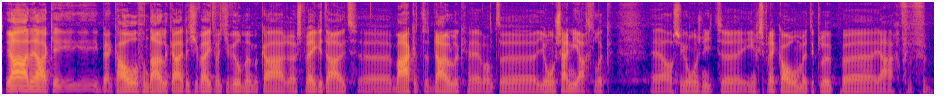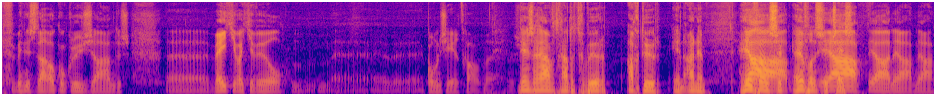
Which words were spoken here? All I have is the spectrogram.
ja, nou ja ik, ik, hou wel van duidelijkheid. Als je weet wat je wil met elkaar, spreek het uit. Maak het duidelijk, hè, want jongens zijn niet achterlijk. Eh, als de jongens niet eh, in gesprek komen met de club, eh, ja, ver- ver- verbinden ze daar ook conclusies aan. Dus weet je wat je wil, mm, communiceer het gewoon. Dus- Dinsdagavond gaat het gebeuren. 8 uur in Arnhem. Heel, Ja, veel, heel veel succes. Ja, ja, nou ja, ja.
